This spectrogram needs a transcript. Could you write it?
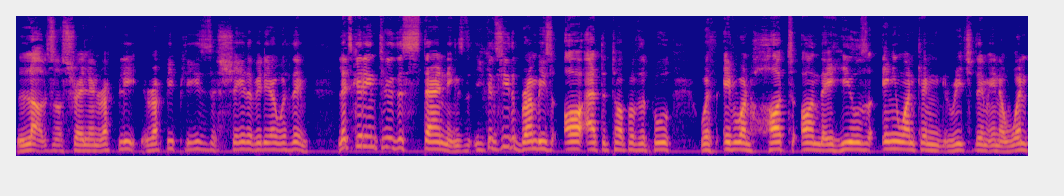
loves Australian rugby, rugby please share the video with them. Let's get into the standings. You can see the Brumbies are at the top of the pool with everyone hot on their heels. Anyone can reach them in a win.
